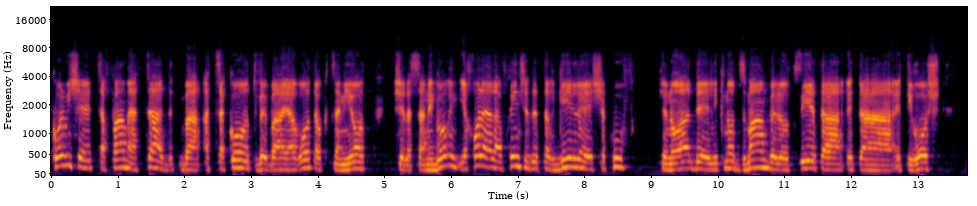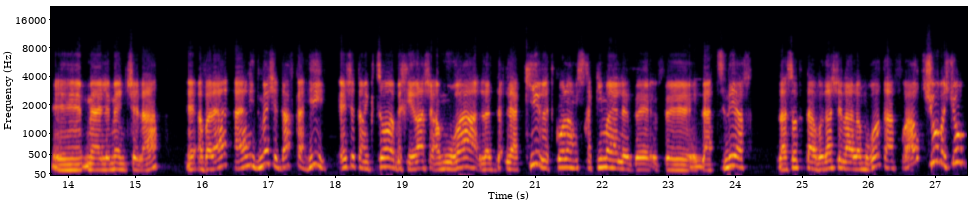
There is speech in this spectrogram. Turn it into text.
כל מי שצפה מהצד בהצקות ובהערות העוקצניות של הסנגורים, יכול היה להבחין שזה תרגיל אה, שקוף שנועד uh, לקנות זמן ולהוציא את, ה, את, ה, את תירוש uh, מהאלמנט שלה, uh, אבל היה, היה נדמה שדווקא היא, אשת המקצוע הבכירה שאמורה לד, להכיר את כל המשחקים האלה ו, ולהצליח לעשות את העבודה שלה למרות ההפרעות, שוב ושוב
